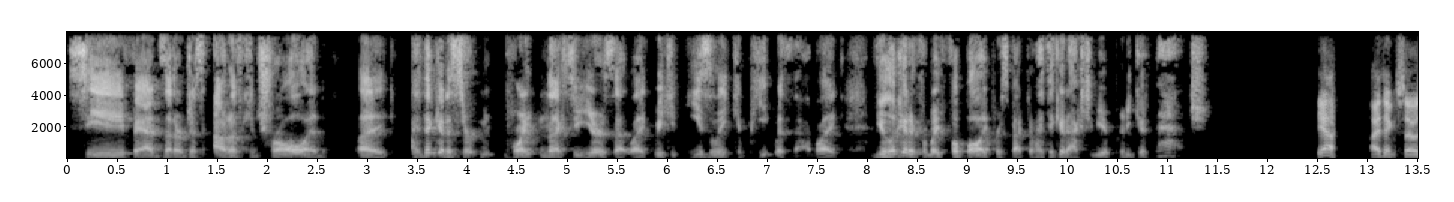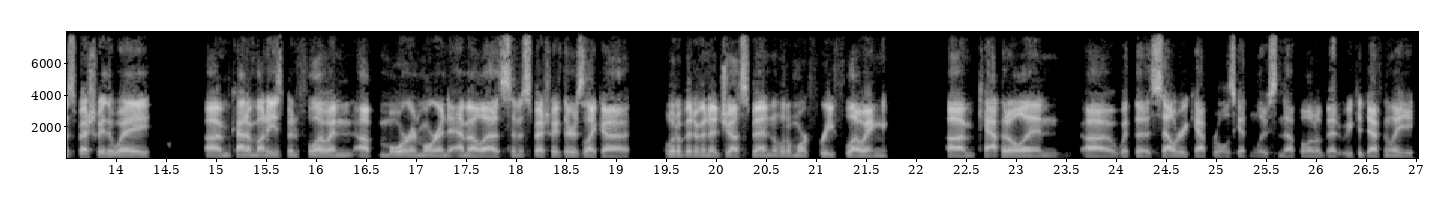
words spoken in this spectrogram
see fans that are just out of control. And like, I think at a certain point in the next few years that like we could easily compete with them. Like, if you look at it from a footballing perspective, I think it'd actually be a pretty good match. Yeah, I think so, especially the way um, kind of money's been flowing up more and more into MLS, and especially if there's like a, a little bit of an adjustment, a little more free flowing um, capital, and uh, with the salary cap rules getting loosened up a little bit, we could definitely.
